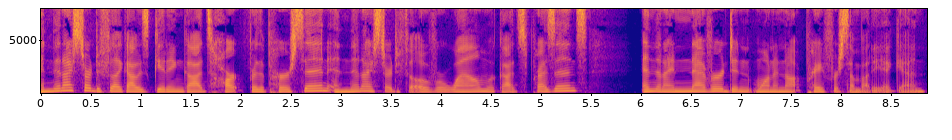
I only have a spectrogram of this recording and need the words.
and then I started to feel like I was getting God's heart for the person. And then I started to feel overwhelmed with God's presence. And then I never didn't want to not pray for somebody again,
